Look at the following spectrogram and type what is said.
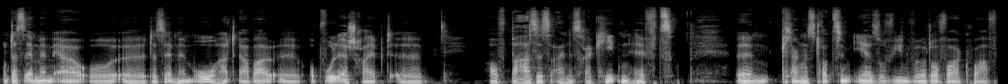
Und das MMRO, äh, das MMO hat aber, äh, obwohl er schreibt, äh, auf Basis eines Raketenhefts, ähm, klang es trotzdem eher so wie in World of Warcraft.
